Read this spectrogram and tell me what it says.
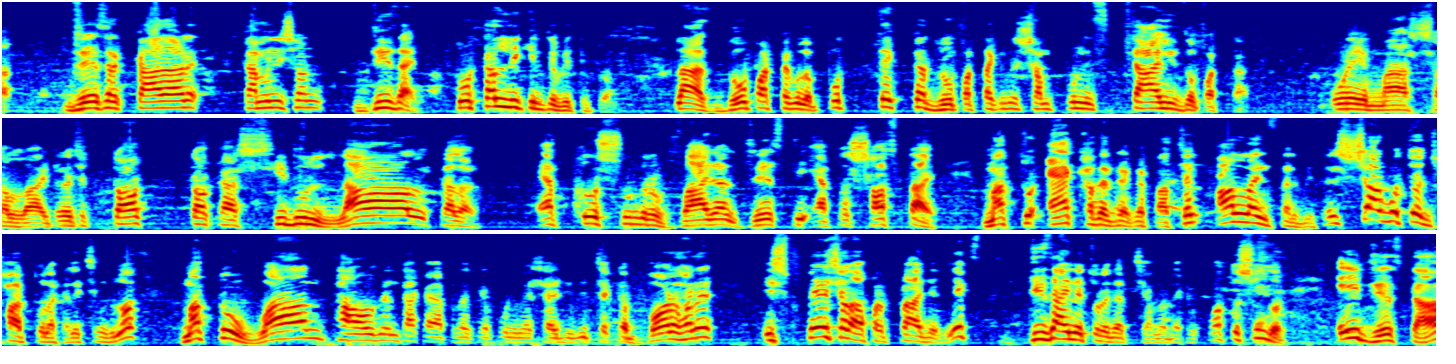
ড্রেসের কালার কম্বিনেশন ডিজাইন টোটালি কিন্তু ব্যতিক্রম। প্লাস দোপাট্টাগুলো, প্রত্যেকটা দোপাট্টা কিন্তু সম্পূর্ণ স্টাইলিশ দোপাট্টা। ওরে মার্শাল্লাহ এটা হচ্ছে টক টকা সিঁদুর, লাল কালার এত সুন্দর ভাইরাল ড্রেসটি, এত সস্তায়। মাত্র এক হাজার টাকা পাচ্ছেন অনলাইন সার্ভিসের সর্বোচ্চ ঝড় তোলা কালেকশনগুলো। মাত্র ওয়ান থাউজেন্ড টাকায় আপনাদেরকে পূর্ণিমা শাড়ি দিচ্ছে একটা বড় ধরনের স্পেশাল অফার প্রাইজে নেক্সট ডিজাইনে চলে যাচ্ছে আমরা দেখেন, কত সুন্দর। এই ড্রেসটা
